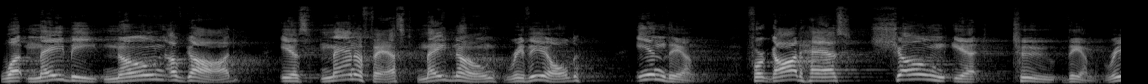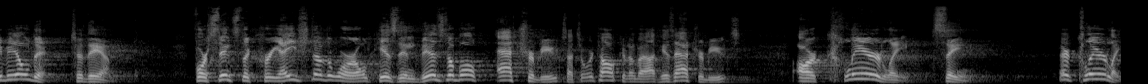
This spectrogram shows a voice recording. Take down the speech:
what may be known of God is manifest, made known, revealed in them. For God has shown it to them, revealed it to them. For since the creation of the world, his invisible attributes, that's what we're talking about, his attributes, are clearly seen. They're clearly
